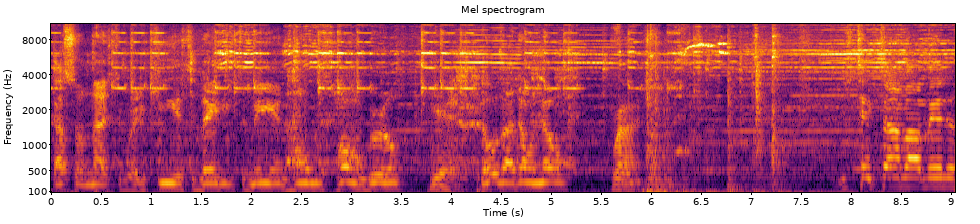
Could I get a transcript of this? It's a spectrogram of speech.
got something nice to wear. The kids, the ladies, the men, the homeless, home girls, Yeah. those I don't know. Right. Just take time out, man. To,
